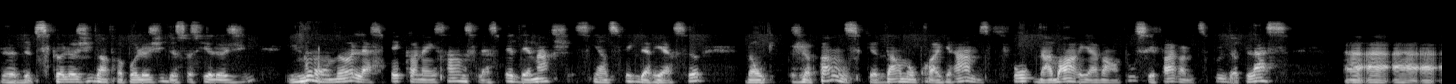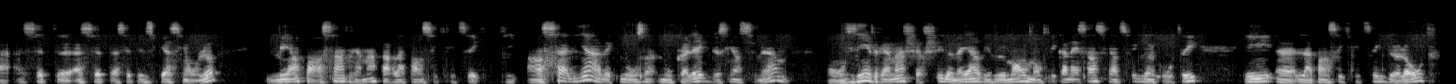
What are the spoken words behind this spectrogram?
de, de psychologie, d'anthropologie, de sociologie. Et nous, on a l'aspect connaissance, l'aspect démarche scientifique derrière ça. Donc, je pense que dans nos programmes, ce qu'il faut d'abord et avant tout, c'est faire un petit peu de place à, à, à, à cette, cette, cette éducation-là, mais en passant vraiment par la pensée critique. Puis en s'alliant avec nos, nos collègues de sciences humaines, on vient vraiment chercher le meilleur des deux mondes, donc les connaissances scientifiques d'un côté et euh, la pensée critique de l'autre.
